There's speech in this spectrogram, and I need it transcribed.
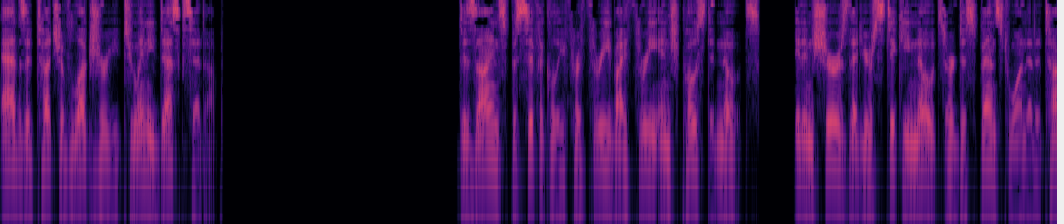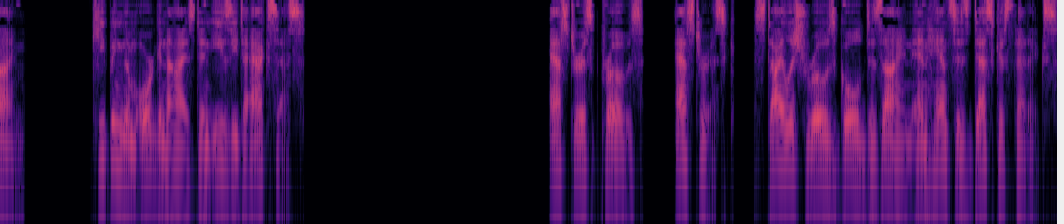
adds a touch of luxury to any desk setup. Designed specifically for 3x3 inch post-it notes, it ensures that your sticky notes are dispensed one at a time, keeping them organized and easy to access. Asterisk pros. Asterisk. Stylish rose gold design enhances desk aesthetics.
